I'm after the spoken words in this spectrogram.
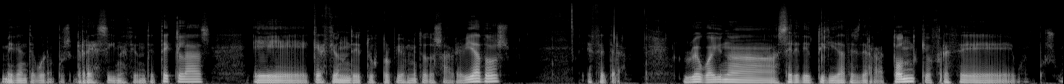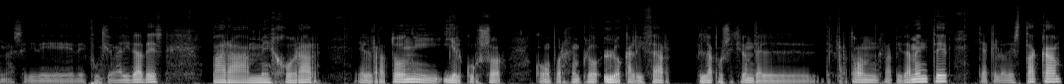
mediante bueno, pues reasignación de teclas, eh, creación de tus propios métodos abreviados, etc. Luego hay una serie de utilidades de ratón que ofrece pues una serie de, funcionalidades para mejorar el ratón y, el cursor, como por ejemplo localizar la posición del ratón rápidamente, ya que lo destaca,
